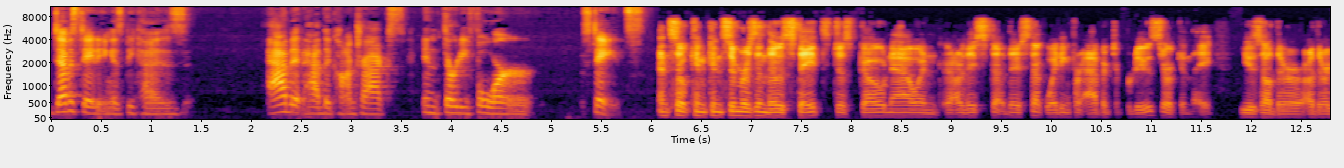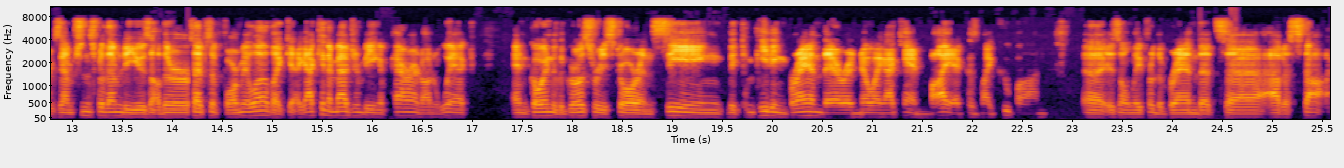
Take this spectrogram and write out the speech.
devastating is because Abbott had the contracts in 34 states. And so, can consumers in those states just go now and are they they stuck waiting for Abbott to produce, or can they use other are there exemptions for them to use other types of formula? Like I can imagine being a parent on WIC and going to the grocery store and seeing the competing brand there and knowing I can't buy it because my coupon uh, is only for the brand that's uh, out of stock.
